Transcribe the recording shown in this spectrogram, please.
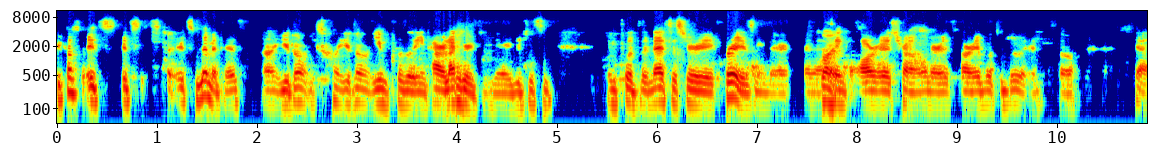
because it's, it's, it's limited. Uh, you don't, you don't input the entire language in there. You just input the necessary phrase in there. And I think our restaurant owners are able to do it. So yeah.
